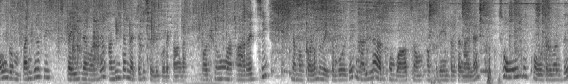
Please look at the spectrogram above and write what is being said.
அவங்க பஞ்சாபி ஸ்டைலில் வந்து அந்த மெத்தடு சொல்லி கொடுத்தாங்க. மஷ்ரூம் அரைச்சி நம்ம குழம்பு வைக்கும்போது நல்லா இருக்கும் வாசம் அப்படின்றதுனால சோம்பு பவுடர் வந்து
